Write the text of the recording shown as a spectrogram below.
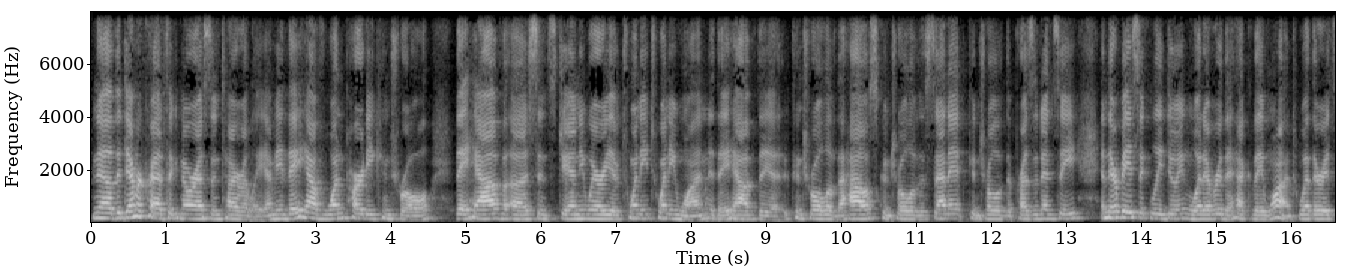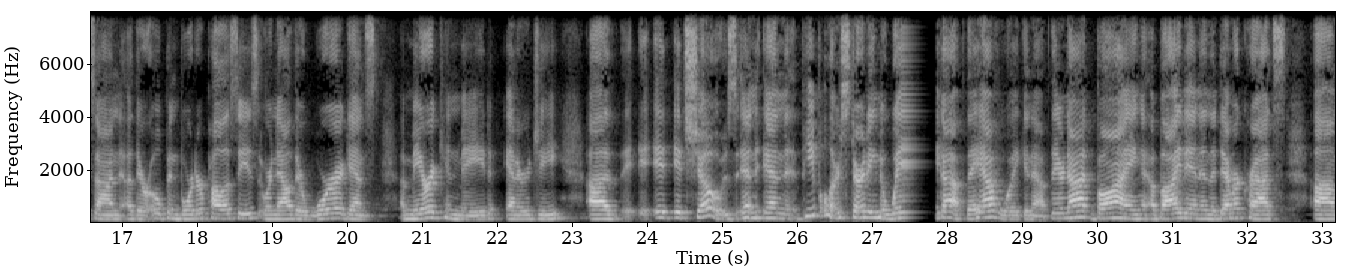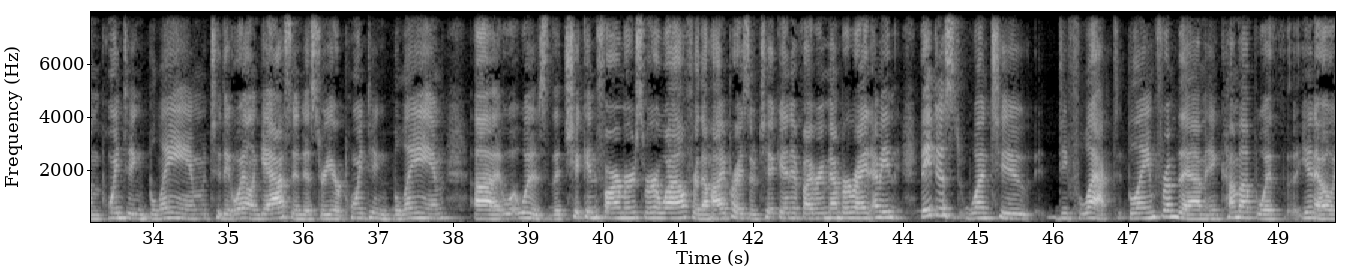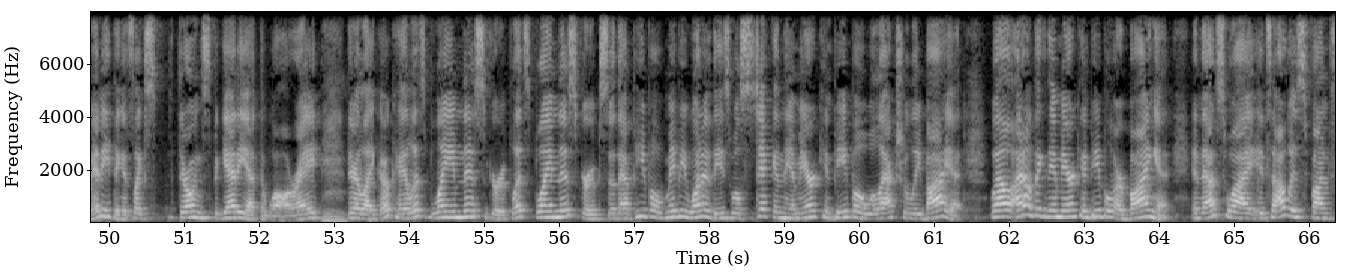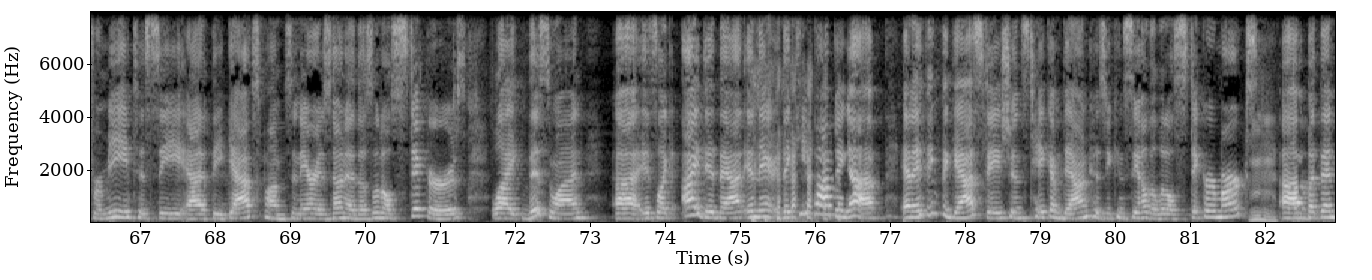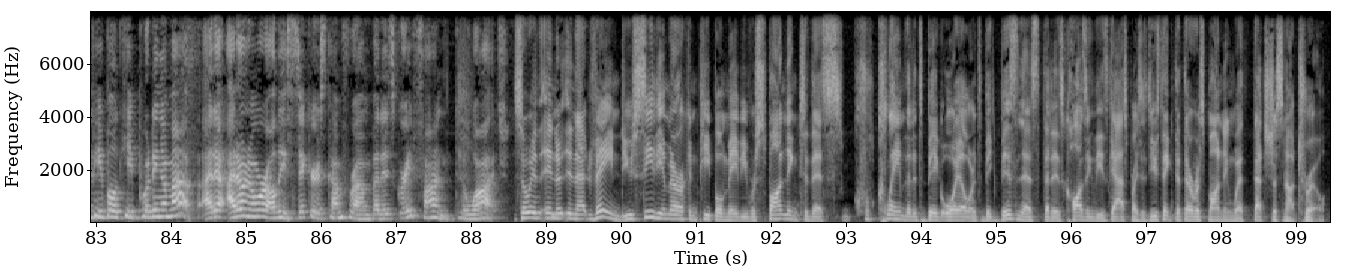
No, the Democrats ignore us entirely. I mean, they have one party control. They have uh, since January of 2021. They have the control of the House, control of the Senate, control of the presidency, and they're basically doing whatever the heck they want, whether it's on uh, their open border policies or now their war against American made energy. Uh, it, it shows, and, and people are starting to wake up. They have woken up. They're not buying a Biden and the Democrats um, pointing blame to the oil and gas industry or pointing blame. Uh, what was the chicken farmers for a while for the high price of chicken, if I remember right? I mean, they just want to deflect blame from them and come up with you know anything. It's like throwing spaghetti at the wall right? Mm. they're like okay let's blame this group. Let's blame this group so that people maybe one of these will stick and the american people will actually buy it. Well i don't think the american people are buying it. And that's why it's always fun for me to see at the gas pumps in arizona those little stickers like this one uh, it's like I did that, and they they keep popping up. And I think the gas stations take them down because you can see all the little sticker marks. Mm-hmm. Uh, but then people keep putting them up. I don't, I don't know where all these stickers come from, but it's great fun to watch. So, in, in, in that vein, do you see the American people maybe responding to this c- claim that it's big oil or it's big business that is causing these gas prices? Do you think that they're responding with that's just not true?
